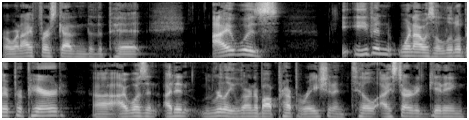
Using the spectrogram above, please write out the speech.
or when I first got into the pit, I was even when I was a little bit prepared. Uh, I wasn't. I didn't really learn about preparation until I started getting,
